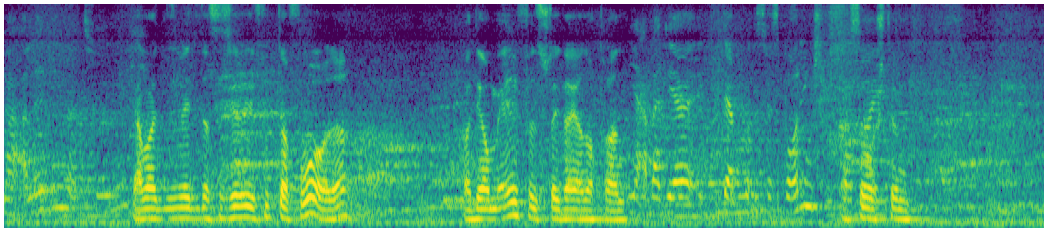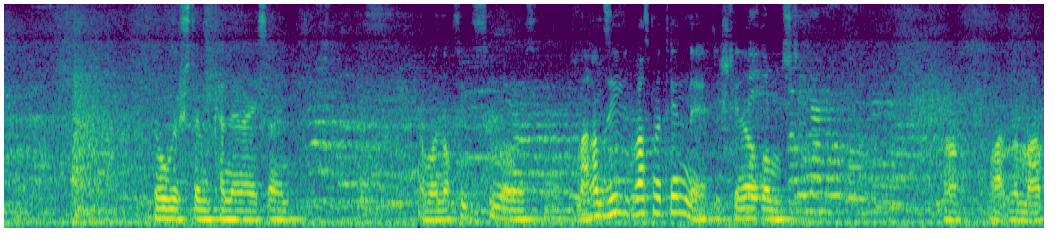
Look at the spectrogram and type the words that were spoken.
da alle hin, natürlich. Ja, aber das ist ja der Flug davor, oder? Weil der um 11 ist, steht da ja noch dran. Ja, aber der, der ist das Boarding-Schließ Ach so, stimmt. Logisch, stimmt, kann ja gar nicht sein. Aber noch sieht es zu aus. Machen Sie was mit denen? Nee, die stehen auch rum. Die stehen da nur rum. Ja, warten wir mal ab.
